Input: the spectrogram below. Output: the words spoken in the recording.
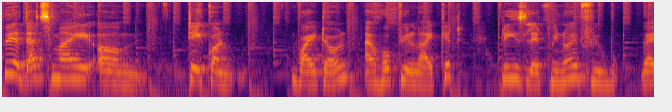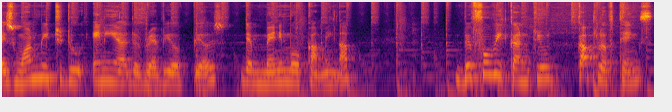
so yeah that's my um, take on white owl i hope you like it please let me know if you guys want me to do any other review of beers. There are many more coming up. before we conclude, couple of things.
